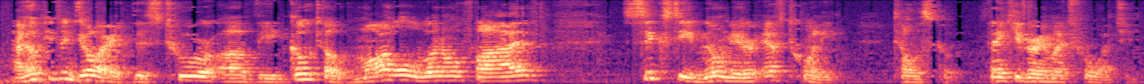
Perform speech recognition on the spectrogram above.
I hope you've enjoyed this tour of the Goto Model 105 60 millimeter f20 telescope. Thank you very much for watching.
